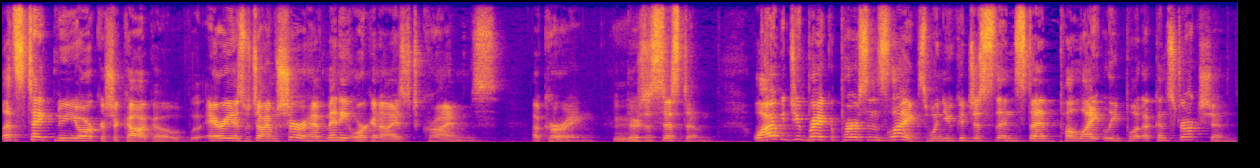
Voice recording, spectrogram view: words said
let's take New York or Chicago, areas which I'm sure have many organized crimes occurring. Hmm. There's a system. Why would you break a person's legs when you could just instead politely put a construction?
